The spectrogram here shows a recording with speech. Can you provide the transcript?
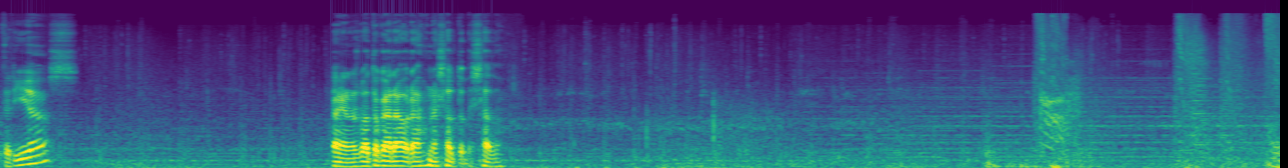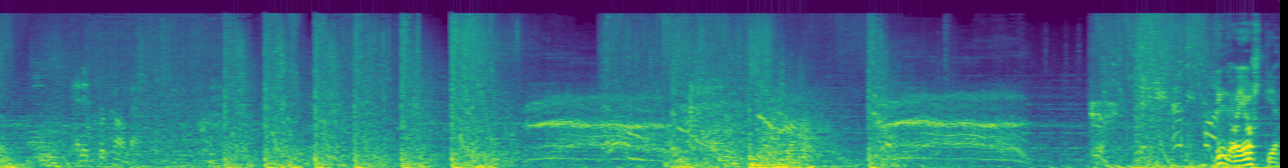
Baterías. Vale, nos va a tocar ahora un asalto pesado. Venga, vaya hostia.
